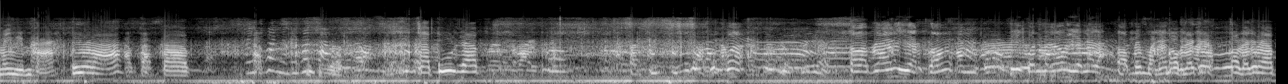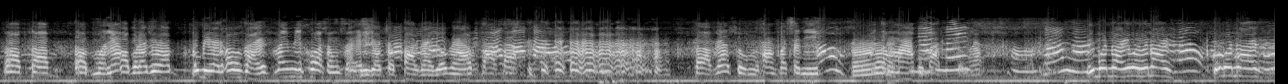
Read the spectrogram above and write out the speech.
ไม่มีปัญหาไม่มีปัญหาครับครับครับพูดครับตอบรายละเอียดของอันที่คนมาเล่าเรียนนั่นแหละตอบไปหมดแล้วตอบแล้วครับตอบแล้วครับตอบตอบตอบหมดแล้วตอบแล้วครับไม่มีอะไรข้อสงสัยไม่มีข้อสงสัยครับจะปากนายกนะครับตอบแล้วส่งทางพัสนีไม่ต้องมาปฏิบัติส่งนะน้ำนะนี่มาหน่อยมาหน่อย มาหน่อย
